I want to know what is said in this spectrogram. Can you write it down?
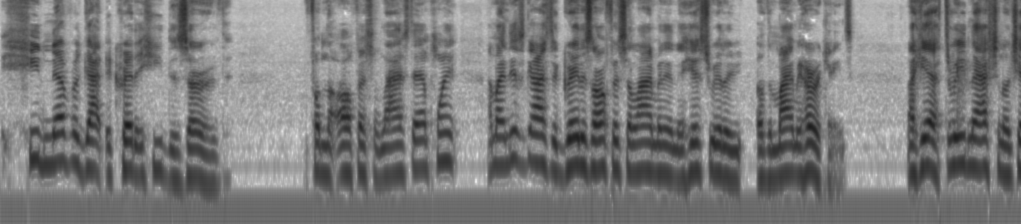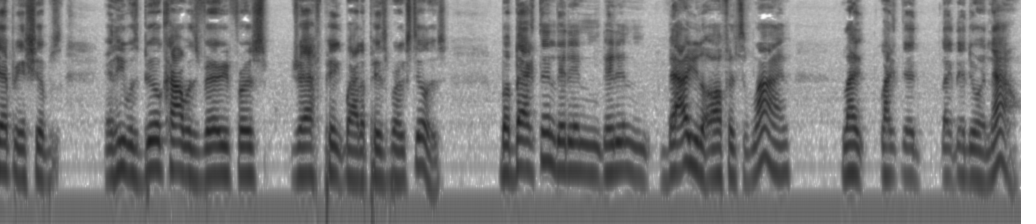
he never got the credit he deserved from the offensive line standpoint. I mean, this guy's the greatest offensive lineman in the history of the, of the Miami Hurricanes. Like he has three national championships, and he was Bill Cowher's very first draft pick by the Pittsburgh Steelers. But back then, they didn't they didn't value the offensive line like like they like they're doing now.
